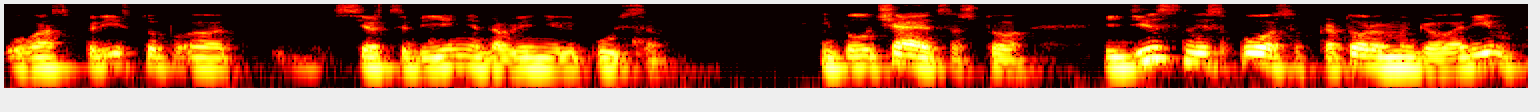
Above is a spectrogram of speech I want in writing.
у вас приступ э, сердцебиения, давления или пульса. И получается, что единственный способ, который мы говорим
